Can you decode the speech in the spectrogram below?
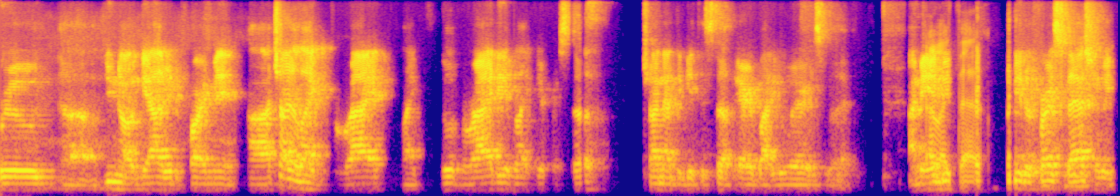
Rhude, uh, you know, gallery department. Uh, I try to like variety, like do a variety of like different stuff. Try not to get the stuff everybody wears, but I mean, I it'd like be- that. be the first fashion week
